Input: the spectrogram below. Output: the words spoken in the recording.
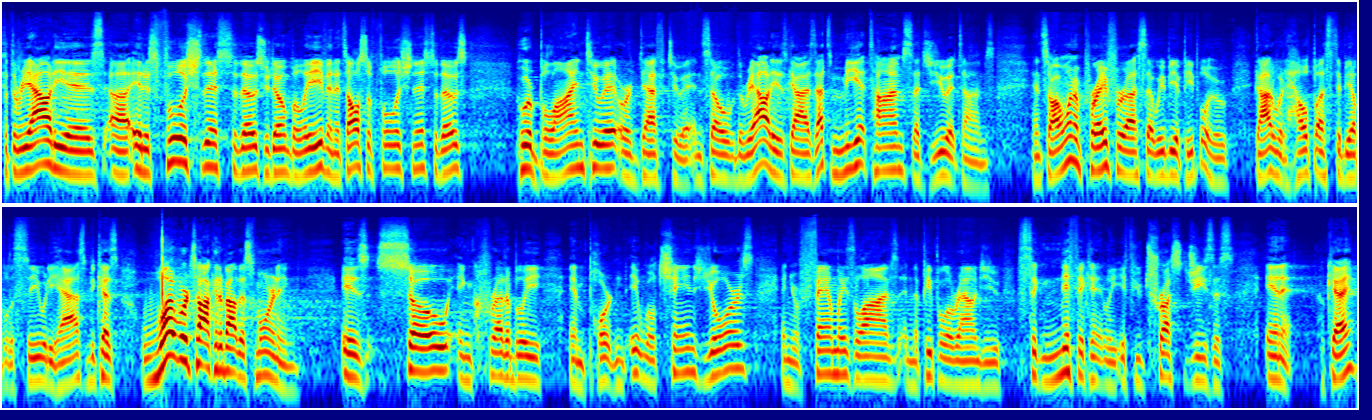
But the reality is, uh, it is foolishness to those who don't believe, and it's also foolishness to those who are blind to it or deaf to it. And so the reality is, guys, that's me at times, that's you at times. And so I want to pray for us that we be a people who God would help us to be able to see what He has, because what we're talking about this morning is so incredibly important. It will change yours and your family's lives and the people around you significantly if you trust Jesus in it, okay?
